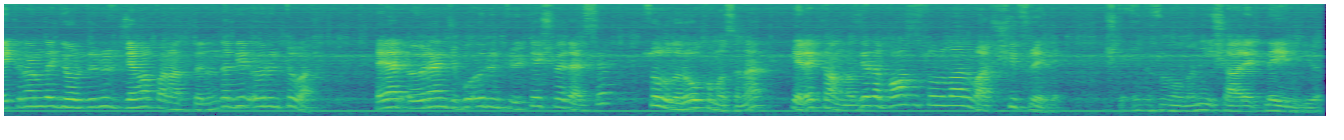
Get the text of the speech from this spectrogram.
ekranda gördüğünüz cevap anahtarında bir örüntü var. Eğer öğrenci bu örüntüyü keşfederse soruları okumasına gerek kalmaz. Ya da bazı sorular var şifreli. İşte en uzun olanı işaretleyin diyor.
